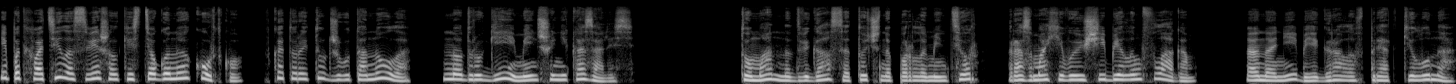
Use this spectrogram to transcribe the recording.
и подхватила с вешалки стёганую куртку, в которой тут же утонула, но другие меньше не казались. Туман надвигался точно парламентёр размахивающий белым флагом, а на небе играла в прятки луна.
